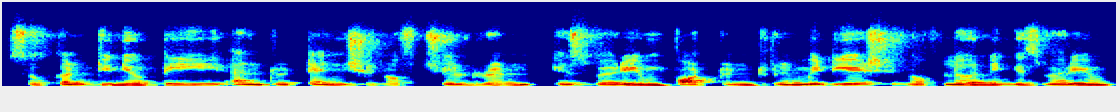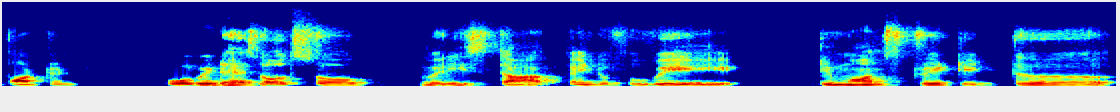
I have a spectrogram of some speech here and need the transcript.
So, continuity and retention of children is very important. Remediation of learning is very important. COVID has also very stark kind of a way, demonstrated the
